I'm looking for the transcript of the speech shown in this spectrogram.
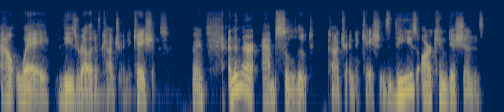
outweigh these relative contraindications? And then there are absolute contraindications. These are conditions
